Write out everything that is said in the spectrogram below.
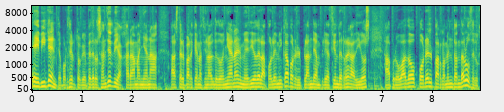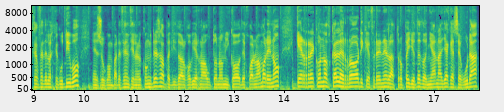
evidente. Por cierto, que Pedro Sánchez viajará mañana hasta el Parque Nacional de Doñana en medio de la polémica por el plan de ampliación de regadíos aprobado por el Parlamento andaluz. El jefe del Ejecutivo en su comparecencia en el Congreso, ha pedido al gobierno autonómico de Juanma Moreno que reconozca el error y que frene el atropello de Doñana, ya que asegura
